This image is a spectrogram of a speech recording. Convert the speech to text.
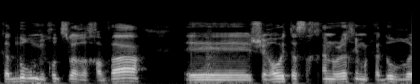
כדור מחוץ לרחבה, שראו את השחקן הולך עם הכדור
